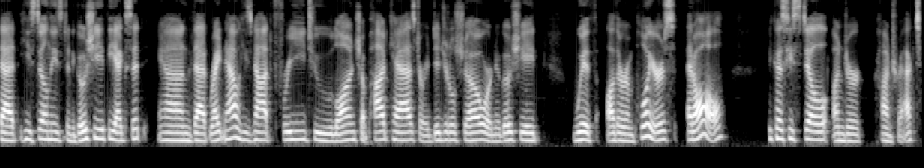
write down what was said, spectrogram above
that he still needs to negotiate the exit and that right now he's not free to launch a podcast or a digital show or negotiate with other employers at all because he's still under contract.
